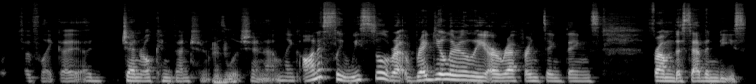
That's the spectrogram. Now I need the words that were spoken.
life of like a, a general convention mm-hmm. resolution. Mm-hmm. I'm like honestly, we still re- regularly are referencing things from the 70s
